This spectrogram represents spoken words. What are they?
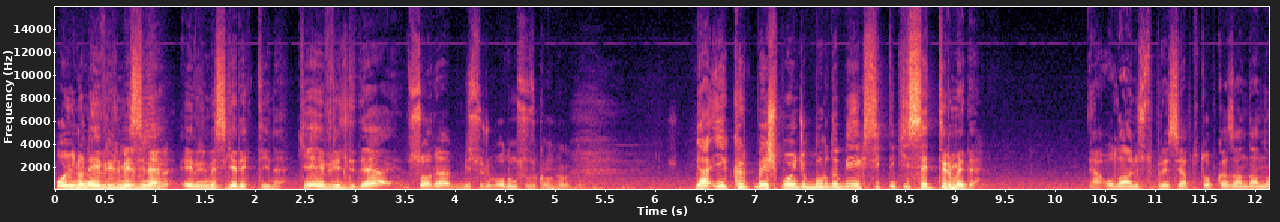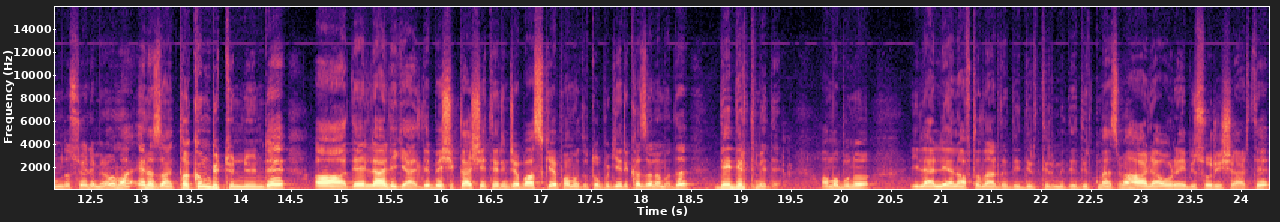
Oyunun evrilmesine, Evrilmesine. evrilmesi gerektiğine. Ki evrildi de sonra bir sürü olumsuzluk oldu. Yani ilk 45 boyunca burada bir eksiklik hissettirmedi. Ya olağanüstü pres yaptı, top kazandı anlamında söylemiyorum ama en azından takım bütünlüğünde aa Dellali geldi. Beşiktaş yeterince baskı yapamadı, topu geri kazanamadı dedirtmedi. Ama bunu ilerleyen haftalarda dedirtir mi, dedirtmez mi? Hala oraya bir soru işareti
